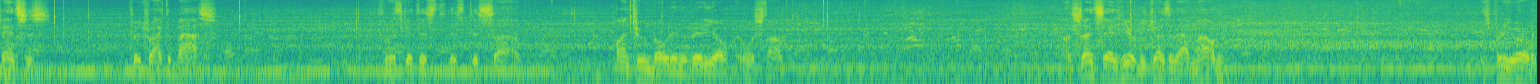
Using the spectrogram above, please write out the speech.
fences to attract the bass. So let's get this this this uh, pontoon boat in the video, and we'll stop. A sunset here because of that mountain. It's pretty early.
